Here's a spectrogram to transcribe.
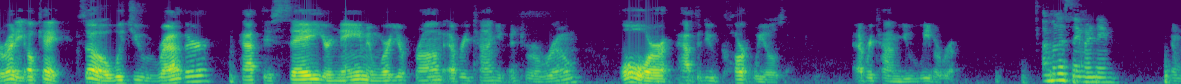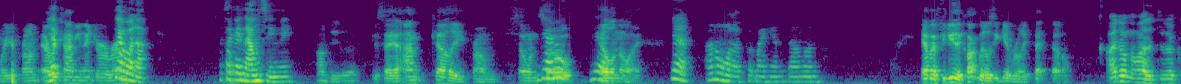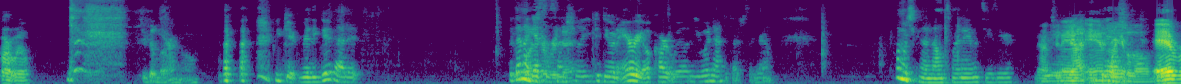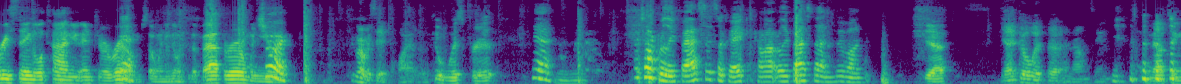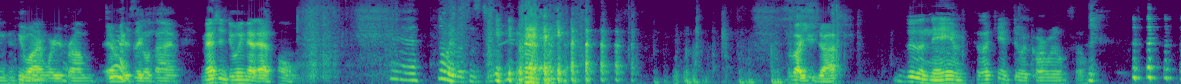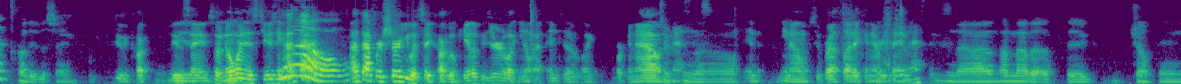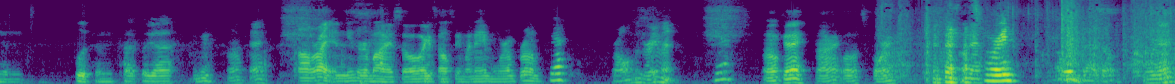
We're ready. Okay. So, would you rather have to say your name and where you're from every time you enter a room, or have to do cartwheels every time you leave a room? I'm gonna say my name. And where you're from every Yep. time you enter a room? Yeah, why not? It's like oh. announcing me. I'll do that. You say, I'm Kelly from so and so, Illinois. yeah. I don't want to put my hands down on. Yeah, but if you do the cartwheels, you get really fit, though. I don't know how to do a cartwheel. You could learn though. you get really good at it. But then I guess every day. essentially you could do an aerial cartwheel and you wouldn't have to touch the ground. I'm just gonna announce my name. It's easier. Not your name and Yeah. where most you're of all- every single time you enter a room. Yeah. So when you go into the bathroom, when you Sure. You probably say it quietly. You could whisper it. Yeah. Mm-hmm. I talk really fast. It's okay. Come out really fast. Done. Move on. yeah, Yeah, I'd go with the announcing. announcing who you are and where you're from every Correct. single time. Imagine doing that at home. Yeah. Nobody listens to me. anyway. What about you, Josh? Do the name, because I can't do a cartwheel, so. I'll do the same. Do the car, do the same. So no one is choosing. I thought, no. I thought for sure you would say cartwheel, Caleb, because you're like you know into like working out and, Gymnastics. No, and you know super athletic and everything. Gymnastics. no, I'm not a big jumping and flipping type of guy. Mhm. Okay, all right, and neither am I. So I guess I'll say my name and where I'm from. Yeah. We're all in agreement. Yeah. Okay, all right. Well, that's boring. That's boring. I wouldn't bad though. Okay.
